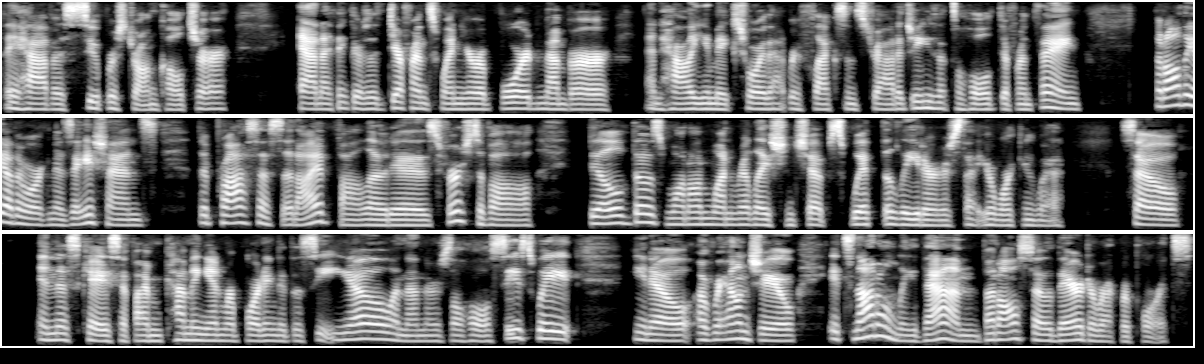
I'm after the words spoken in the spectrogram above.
They have a super strong culture, and I think there's a difference when you're a board member and how you make sure that reflects in strategies. That's a whole different thing. But all the other organizations, the process that I've followed is first of all, build those one-on-one relationships with the leaders that you're working with. So in this case, if I'm coming in reporting to the CEO and then there's a whole C suite, you know, around you, it's not only them, but also their direct reports.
